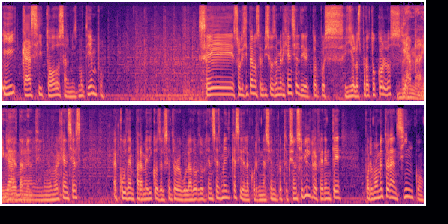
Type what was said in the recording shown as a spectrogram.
y casi todos al mismo tiempo. Se solicitan los servicios de emergencia, el director pues sigue los protocolos. Llama inmediatamente. de emergencias. Acuden paramédicos del Centro Regulador de Urgencias Médicas y de la Coordinación de Protección Civil. Referente, por el momento eran cinco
